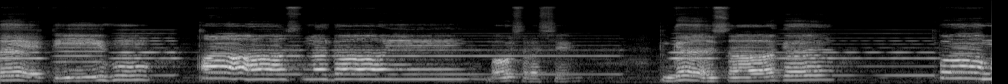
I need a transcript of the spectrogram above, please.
બેઠી હું આસ લગાઈ બહુ સરસ છે. ગસાગ, પમ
